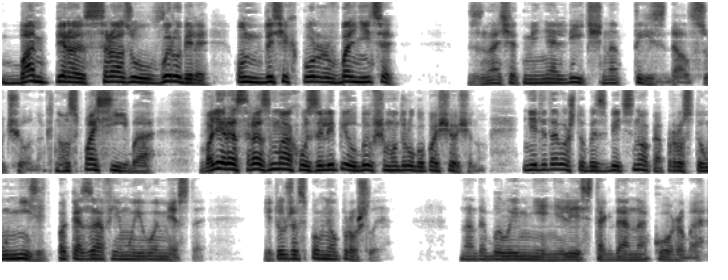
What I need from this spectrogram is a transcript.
Бампера сразу вырубили, он до сих пор в больнице. Значит, меня лично ты сдал, сучонок. Ну, спасибо. Валера с размаху залепил бывшему другу пощечину. Не для того, чтобы сбить с ног, а просто унизить, показав ему его место. И тут же вспомнил прошлое. Надо было и мне не лезть тогда на короба.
